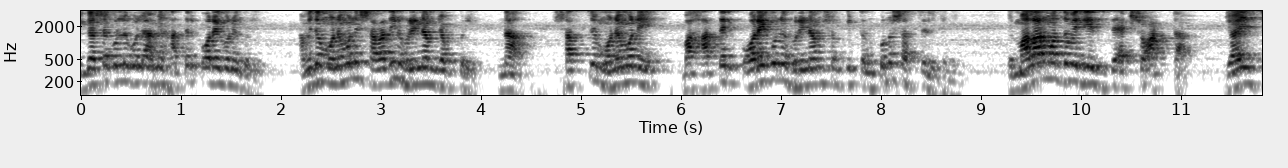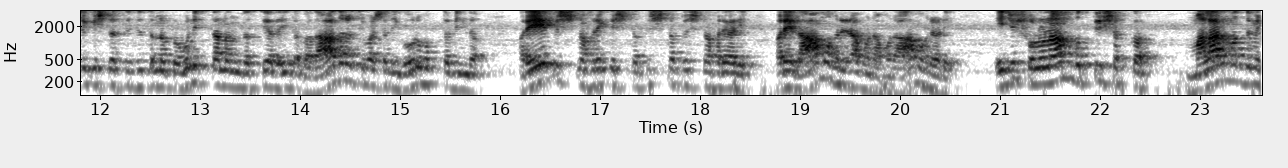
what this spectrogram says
জিজ্ঞাসা করলে বলে, আমি হাতের করে গনে করি। আমি তো মনে মনে সারাদিন হরিনাম জপ করি। না, শাস্ত্রে মনে মনে বা হাতের করে গুণে হরিনাম সংকীর্তন কোনো শাস্ত্রে লিখেনি মালার মাধ্যমে দিয়ে দিচ্ছে একশো আটটা। জয় শ্রীকৃষ্ণ শ্রী চৈতন্য প্রভু নিত্যানন্দ সিয়াদিত গদাধর শিবাসাদি গৌরভক্তবৃন্দ। হরে কৃষ্ণ হরে কৃষ্ণ কৃষ্ণ কৃষ্ণ, হরে হরে। হরে রাম হরে রাম রাম রাম, হরে হরে। এই যে ষোলো নাম, বত্রিশ অক্ষর মালার মাধ্যমে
